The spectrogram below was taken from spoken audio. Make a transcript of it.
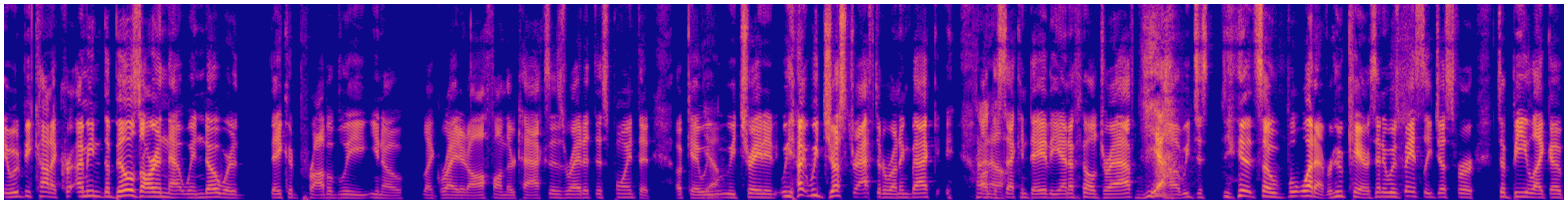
it would be kind of cr- I mean, the Bills are in that window where they could probably, you know, like write it off on their taxes right at this point that okay, we, Yeah. we traded we we just drafted a running back on the second day of the NFL draft. Yeah. Uh, we just so but whatever, who cares? And it was basically just for to be like a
